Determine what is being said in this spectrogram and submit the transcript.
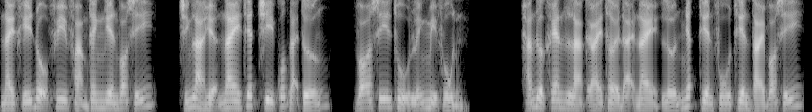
Này khí độ phi phàm thanh niên võ sĩ, chính là hiện nay thiết chi quốc đại tướng, võ sĩ thủ lĩnh mỹ phùn. Hắn được khen là cái thời đại này lớn nhất thiên phú thiên tài võ sĩ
